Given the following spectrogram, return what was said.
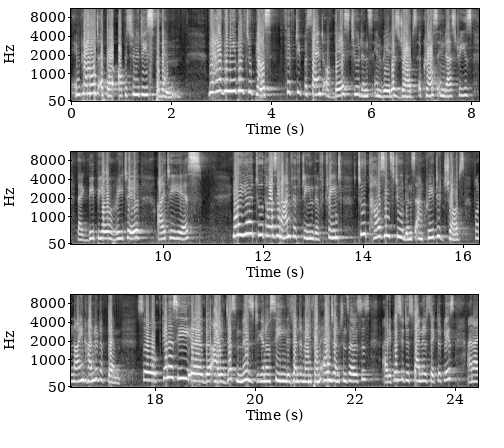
employment opportunities for them. They have been able to place 50% of their students in various jobs across industries like BPO, retail, ITES. In the year 2015, they've trained 2,000 students and created jobs for 900 of them. So can I see, uh, the, I just missed, you know, seeing the gentleman from M Junction Services. I request you to stand in your sector, please, and I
